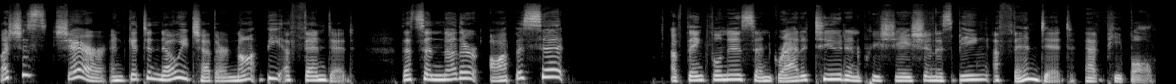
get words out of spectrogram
let's just share and get to know each other, not be offended. That's another opposite of thankfulness and gratitude and appreciation is being offended at people,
